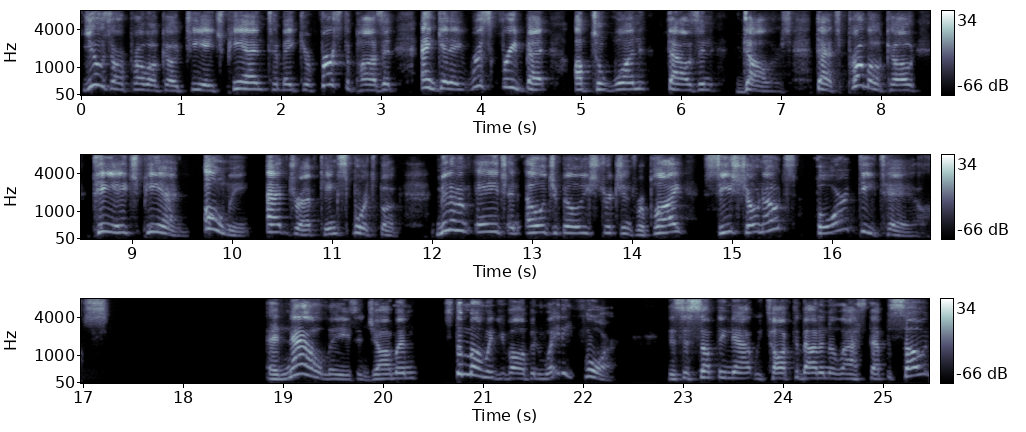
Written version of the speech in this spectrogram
Use our promo code THPN to make your first deposit and get a risk free bet up to $1,000. That's promo code THPN only at DraftKings Sportsbook. Minimum age and eligibility restrictions apply. See show notes for details. And now, ladies and gentlemen, it's the moment you've all been waiting for. This is something that we talked about in the last episode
